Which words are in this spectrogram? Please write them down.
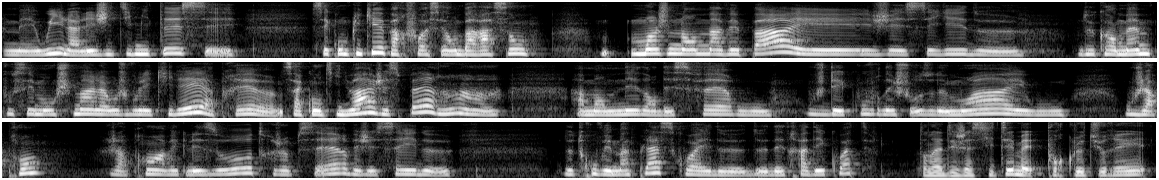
Mais oui, la légitimité, c'est compliqué parfois, c'est embarrassant. Moi, je n'en avais pas, et j'ai essayé de, de quand même pousser mon chemin là où je voulais qu'il est. Après, euh, ça continua, j'espère, hein, à m'emmener dans des sphères où, où je découvre des choses de moi et où, où j'apprends. J'apprends avec les autres, j'observe et j'essaye de, de trouver ma place quoi, et d'être de, d'être adéquate. Tu en as déjà cité, mais pour clôturer,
